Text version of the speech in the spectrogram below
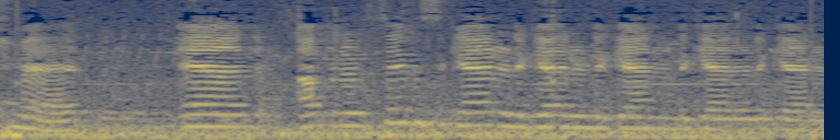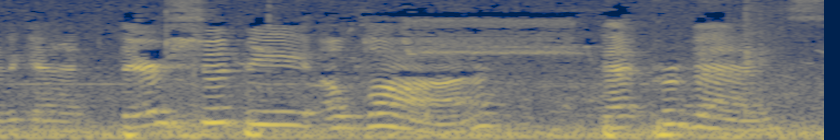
Schmitt, and I'm going to say this again and again and again and again and again and again. There should be a law that prevents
